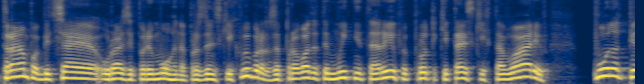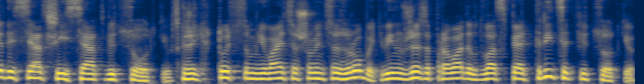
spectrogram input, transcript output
Трамп обіцяє у разі перемоги на президентських виборах запровадити митні тарифи проти китайських товарів. Понад 50-60%. Скажіть, хтось сумнівається, що він це зробить? Він вже запровадив 25-30%.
